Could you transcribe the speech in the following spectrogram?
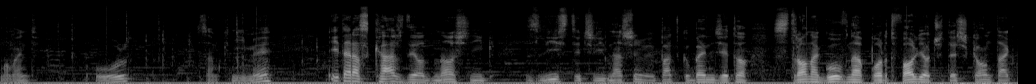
Moment. Ul. Zamknijmy. I teraz każdy odnośnik z listy, czyli w naszym wypadku będzie to strona główna, portfolio czy też kontakt,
